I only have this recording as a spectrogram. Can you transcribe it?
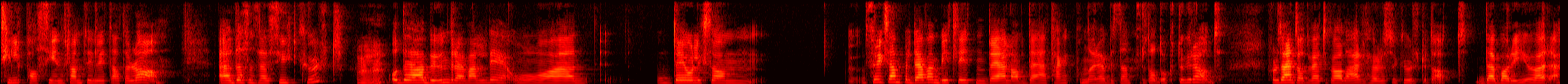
tilpasse sin fremtid litt etter da. Eh, det syns jeg er sykt kult, mm. og det beundrer jeg veldig. Og det er jo liksom for eksempel, det var en bitte liten del av det jeg tenkte på når jeg bestemte for å ta doktorgrad. For jeg tenkte at vet du hva, det her høres så kult ut at det bare gjør gjøre.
